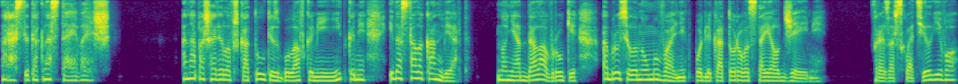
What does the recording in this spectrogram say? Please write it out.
раз ты так настаиваешь». Она пошарила в шкатулке с булавками и нитками и достала конверт, но не отдала в руки, а бросила на умывальник, подле которого стоял Джейми. Фрезер схватил его,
